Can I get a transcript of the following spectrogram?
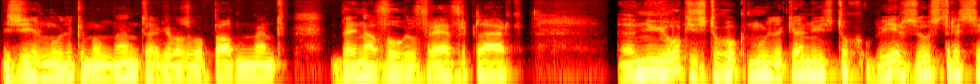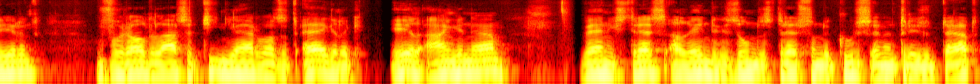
zeer moeilijke momenten. Je was op een bepaald moment bijna vogelvrij verklaard. Eh, nu ook is het toch ook moeilijk. Hè. Nu is het toch weer zo stresserend. Vooral de laatste tien jaar was het eigenlijk heel aangenaam. Weinig stress, alleen de gezonde stress van de koers en het resultaat.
